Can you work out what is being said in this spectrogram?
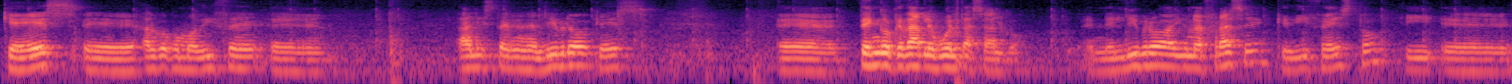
que es algo como dice Alistair en el libro, que es tengo que darle vueltas a algo. En el libro hay una frase que dice esto, y eh,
